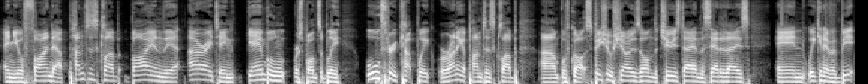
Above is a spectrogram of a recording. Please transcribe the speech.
and you'll find our Punters Club buy in there. R18, gamble responsibly. All through Cup Week, we're running a Punters Club. Um, we've got special shows on the Tuesday and the Saturdays, and we can have a bet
